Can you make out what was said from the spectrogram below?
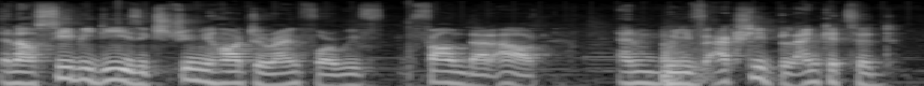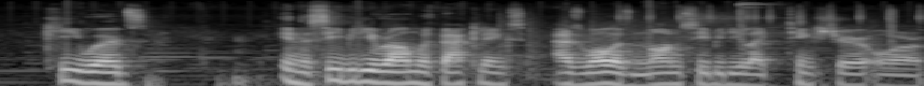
And now CBD is extremely hard to rank for. We've found that out. And we've actually blanketed keywords in the CBD realm with backlinks, as well as non CBD like tincture or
